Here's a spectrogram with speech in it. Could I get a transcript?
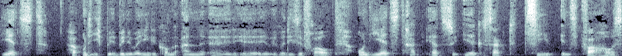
jetzt und ich bin über ihn gekommen, an, äh, über diese Frau. Und jetzt hat er zu ihr gesagt, zieh ins Pfarrhaus.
